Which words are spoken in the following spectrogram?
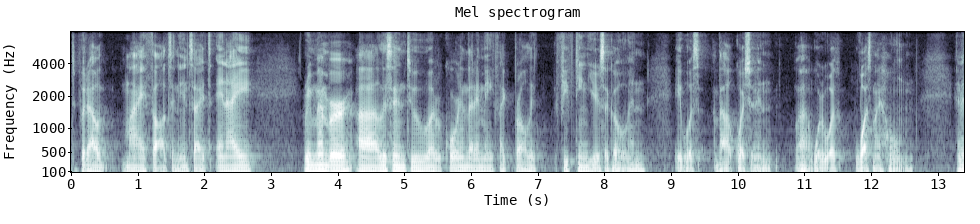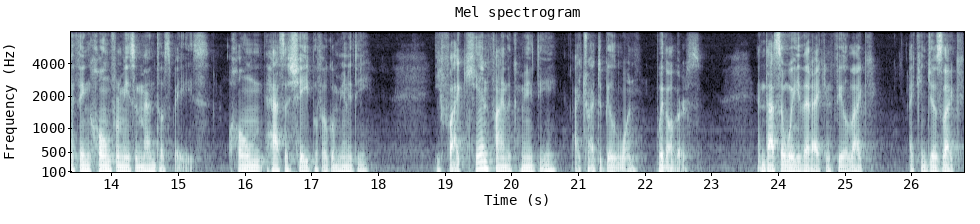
to put out my thoughts and insights. And I remember uh, listening to a recording that I made like probably 15 years ago, and it was about questioning uh, where was was my home. And I think home for me is a mental space. Home has a shape of a community. If I can find the community, I try to build one with others. And that's a way that I can feel like I can just like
